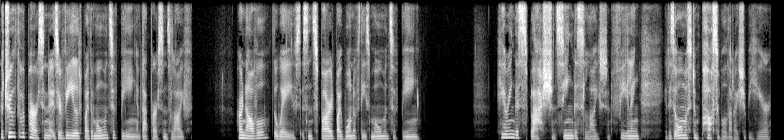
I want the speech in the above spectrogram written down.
The truth of a person is revealed by the moments of being in that person's life. Her novel, The Waves, is inspired by one of these moments of being. Hearing this splash and seeing this light and feeling it is almost impossible that I should be here,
